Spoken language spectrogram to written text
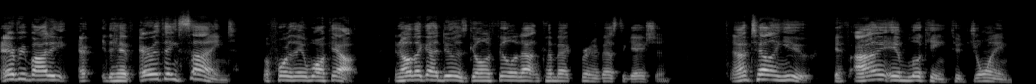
everybody, they have everything signed before they walk out, and all they got to do is go and fill it out and come back for an investigation. And I'm telling you, if I am looking to join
